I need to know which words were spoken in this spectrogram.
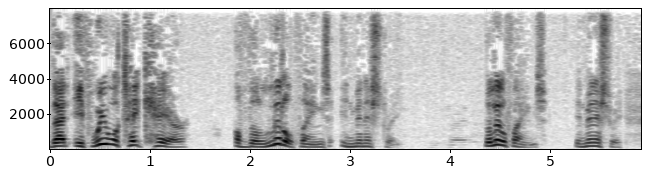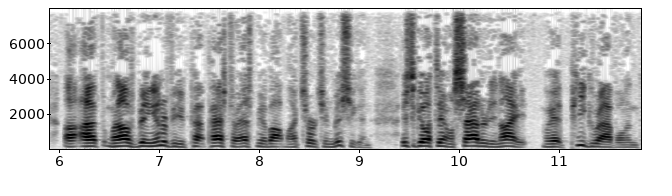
that if we will take care of the little things in ministry, the little things in ministry. Uh, I, when I was being interviewed, pa- Pastor asked me about my church in Michigan. I used to go out there on Saturday night. We had pea gravel, and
